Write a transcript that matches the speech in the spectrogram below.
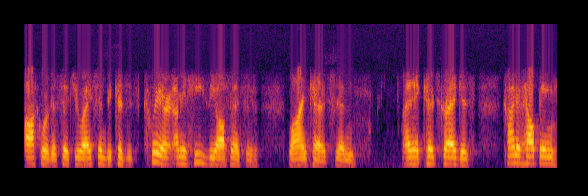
awkward a situation because it's clear. I mean, he's the offensive line coach, and I think Coach Cregg is kind of helping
